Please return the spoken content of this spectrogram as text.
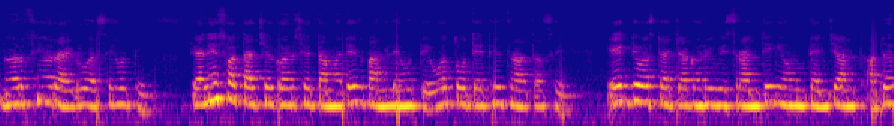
नरसिंह रायडू असे होते. त्याने स्वतःचे घर शेतामध्येच बांधले होते व तो तेथेच राहत असे. एक दिवस त्याच्या घरी विश्रांती घेऊन त्यांचे अंत-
